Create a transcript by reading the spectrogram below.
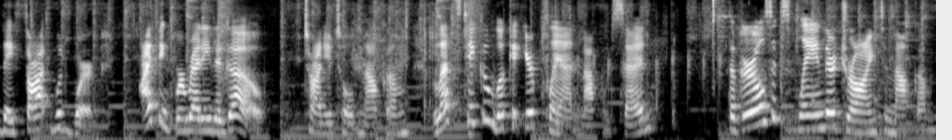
they thought would work. I think we're ready to go, Tanya told Malcolm. Let's take a look at your plan, Malcolm said. The girls explained their drawing to Malcolm.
